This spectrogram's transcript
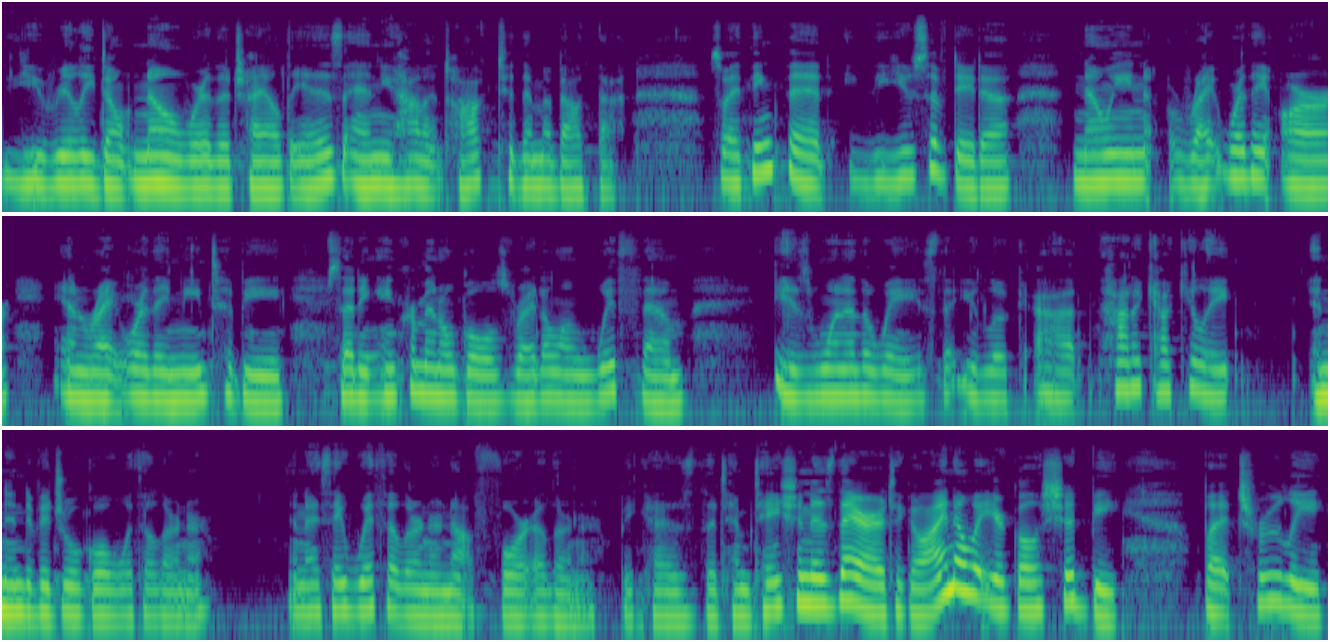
you really don't know where the child is and you haven't talked to them about that. So I think that the use of data, knowing right where they are and right where they need to be, setting incremental goals right along with them, is one of the ways that you look at how to calculate an individual goal with a learner. And I say with a learner, not for a learner, because the temptation is there to go, I know what your goal should be. But truly,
